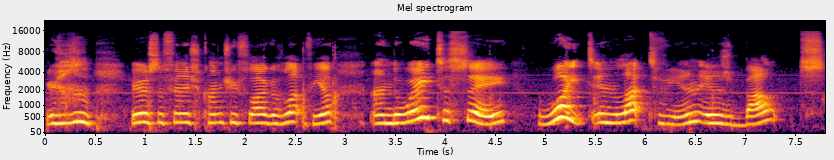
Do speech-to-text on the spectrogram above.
Here's the finished country flag of Latvia. And the way to say white in Latvian is Balts.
